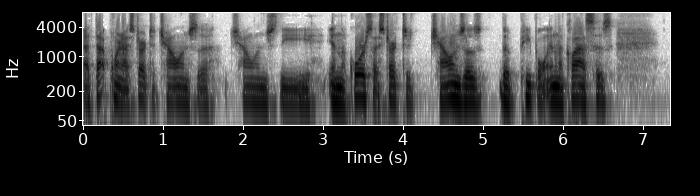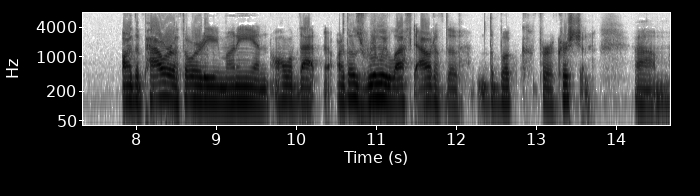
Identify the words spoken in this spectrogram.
at that point, I start to challenge the challenge the in the course. I start to challenge those the people in the classes. Are the power, authority, money, and all of that are those really left out of the the book for a Christian? Um,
